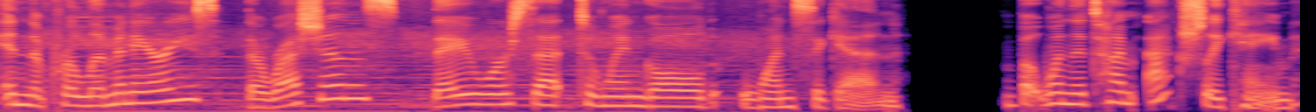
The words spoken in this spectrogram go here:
In the preliminaries, the Russians, they were set to win gold once again. But when the time actually came,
